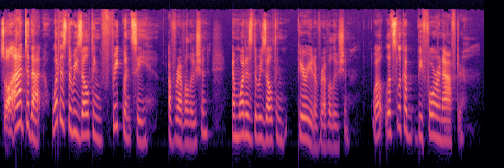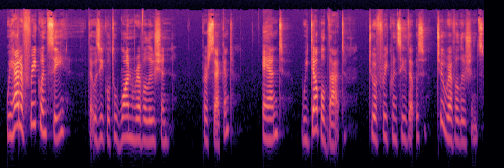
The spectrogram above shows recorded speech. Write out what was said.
So I'll add to that, what is the resulting frequency of revolution and what is the resulting period of revolution? Well, let's look at before and after. We had a frequency that was equal to one revolution per second, and we doubled that to a frequency that was two revolutions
